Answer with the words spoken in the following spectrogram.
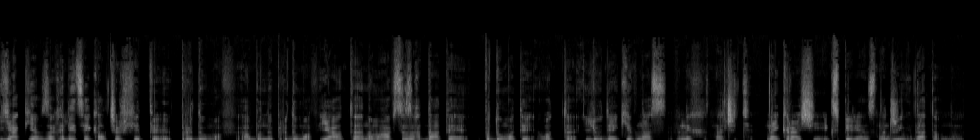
Як я взагалі цей culture fit е, придумав або не придумав? Я от е, намагався згадати, подумати, от люди, які в нас в них, значить, найкращий experience на Джині, да, там ну,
